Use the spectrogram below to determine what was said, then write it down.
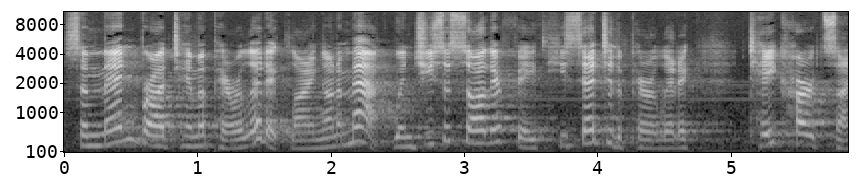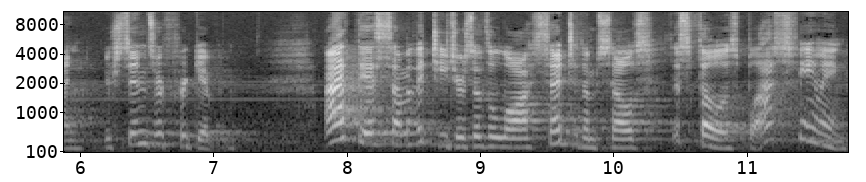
Some men brought to him a paralytic lying on a mat. When Jesus saw their faith, he said to the paralytic, Take heart, son, your sins are forgiven. At this, some of the teachers of the law said to themselves, This fellow is blaspheming.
